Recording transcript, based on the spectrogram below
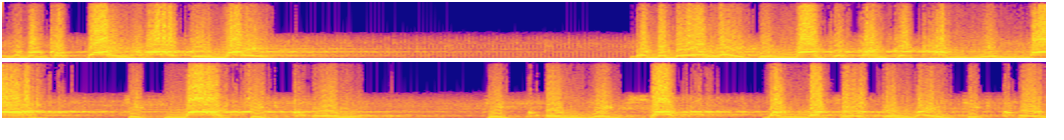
แล้วมันก็ไปหาตัวใหม่ แล้วมันได้อะไรขึ้นมาจากการกระทำเยี่ยงหมา จิตหมาจิตคน จิตคนเยี่ยงสัตว์ มันมาเสริฐตรงไหนจิตคน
